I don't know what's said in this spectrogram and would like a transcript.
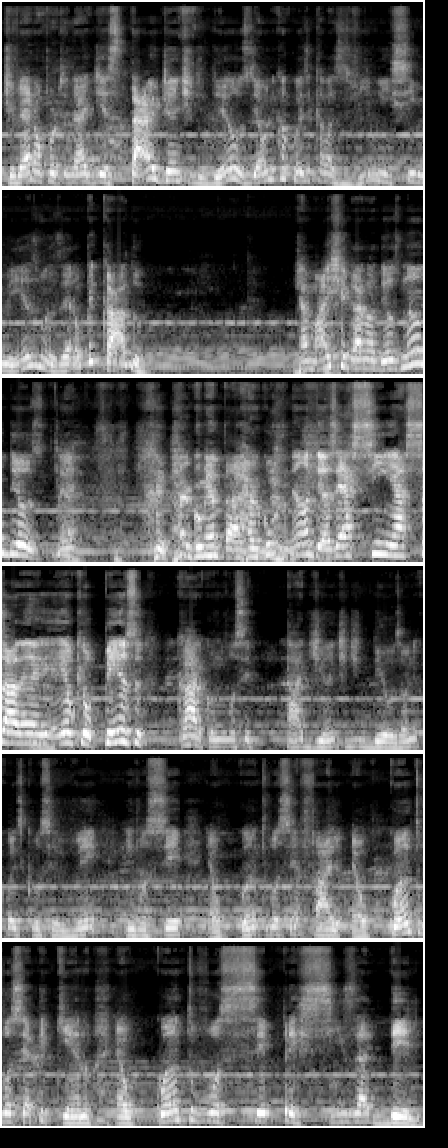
tiveram a oportunidade de estar diante de Deus e a única coisa que elas viam em si mesmas era o pecado. Jamais chegaram a Deus, não, Deus, né? Argumentar. Argu- Não, Deus, é assim, é assado, é, é o que eu penso. Cara, quando você tá diante de Deus, a única coisa que você vê em você é o quanto você é falho, é o quanto você é pequeno, é o quanto você precisa dele.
